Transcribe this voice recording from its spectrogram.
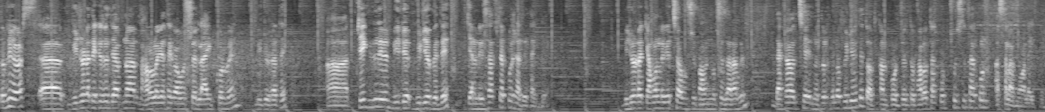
তো ভিউয়ার্স ভিডিওটা দেখে যদি আপনার ভালো লাগে থাকে অবশ্যই লাইক করবেন ভিডিওটাতে। আর টেক রিলেটেড ভিডিও ভিডিও পেতে চ্যানেলটি সাবস্ক্রাইব করে সাথে থাকবেন। ভিডিওটা কেমন লেগেছে অবশ্যই কমেন্ট বক্সে জানাবেন। দেখা হচ্ছে নতুন কোনো ভিডিওতে তৎক্ষণ পর্যন্ত ভালো থাকুন, সুস্থ থাকুন, আসসালামু আলাইকুম।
